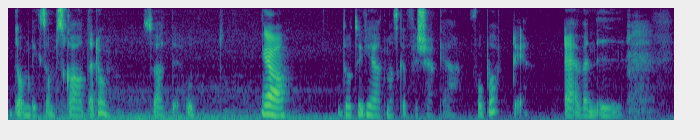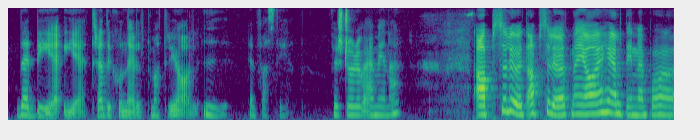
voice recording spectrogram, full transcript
de liksom skadar dem. Så att, och, ja. Då tycker jag att man ska försöka få bort det. Även i där det är traditionellt material i en fastighet. Förstår du vad jag menar? Absolut, absolut. Men jag är helt inne på,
